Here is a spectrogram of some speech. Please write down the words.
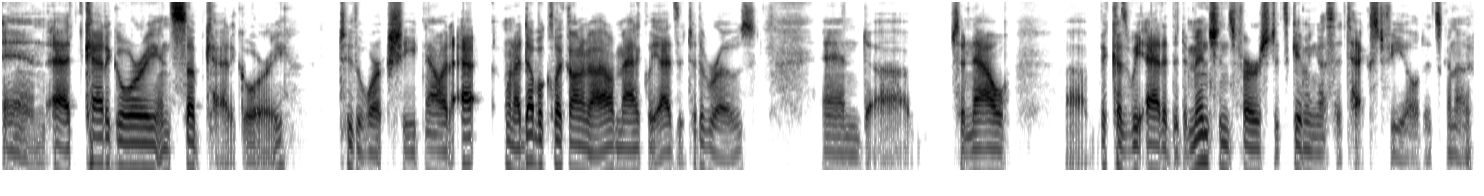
and add category and subcategory to the worksheet. Now it when I double click on it, it automatically adds it to the rows. And uh, so now, uh, because we added the dimensions first, it's giving us a text field. It's gonna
